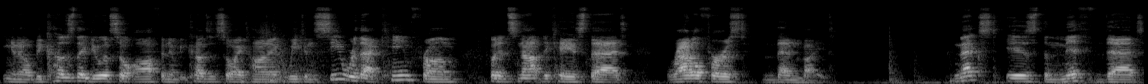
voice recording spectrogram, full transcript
you know, because they do it so often and because it's so iconic, we can see where that came from, but it's not the case that rattle first, then bite. Next is the myth that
